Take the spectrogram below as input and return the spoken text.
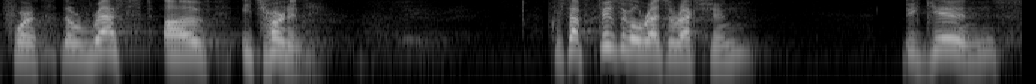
for the rest of eternity. Of course, that physical resurrection begins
